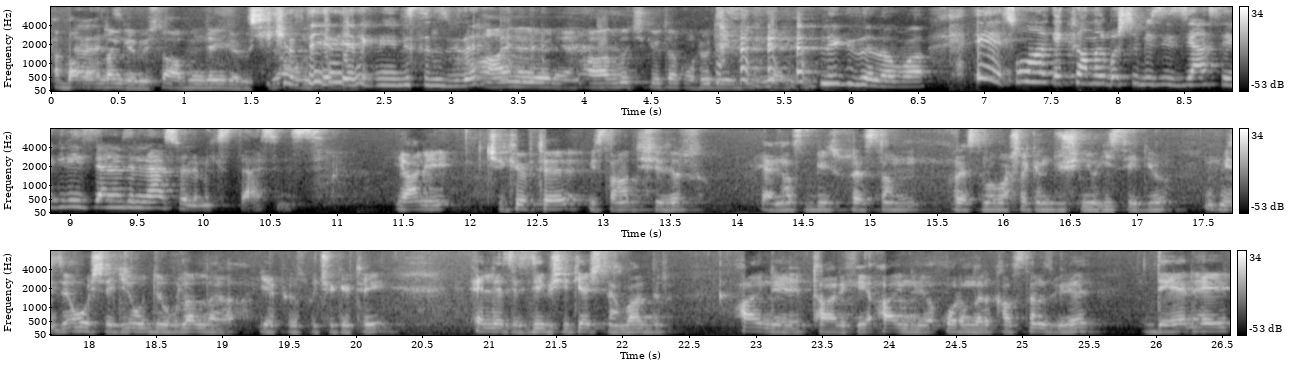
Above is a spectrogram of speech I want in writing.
Ha, babamdan Evet. görmüştü, abimden görmüştü. Çiğ köfte yiyerek büyümüşsünüz bir de. Aynen öyle yani. Ağzıma çiğ köfte kokuyor diyebilirim yani. ne güzel ama. Evet son olarak ekranları başında bizi izleyen sevgili izleyenlerimize neler söylemek istersiniz? Yani çiğ köfte bir sanat işidir. Yani nasıl bir ressam resme başlarken düşünüyor, hissediyor. Biz de o şekilde o duygularla yapıyoruz bu çiğ köfteyi. El lezzeti diye bir şey gerçekten vardır. Aynı tarifi, aynı oranları katsanız bile değen el,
